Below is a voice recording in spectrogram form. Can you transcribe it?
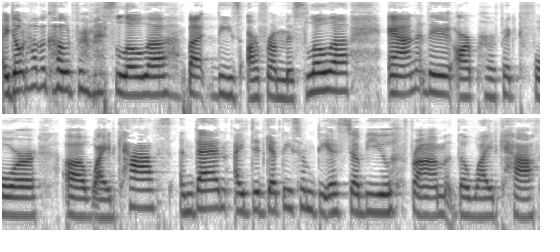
I don't have a code for Miss Lola, but these are from Miss Lola, and they are perfect for uh, wide calves. And then I did get these from DSW from the wide calf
